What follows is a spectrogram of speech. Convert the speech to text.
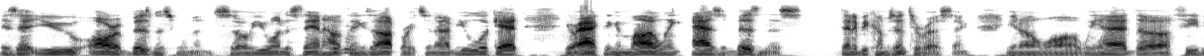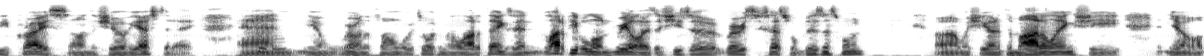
is that you are a businesswoman, so you understand how Mhm. things operate. So now, if you look at your acting and modeling as a business, then it becomes interesting. You know, uh, we had uh, Phoebe Price on the show yesterday, and Mm-hmm. you know we're on the phone, we're talking about a lot of things, and a lot of people don't realize that she's a very successful businesswoman. Uh, when she got into modeling, she, you know,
